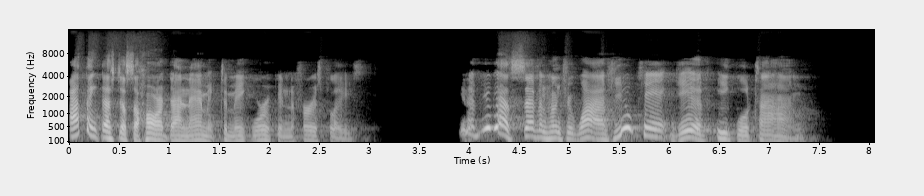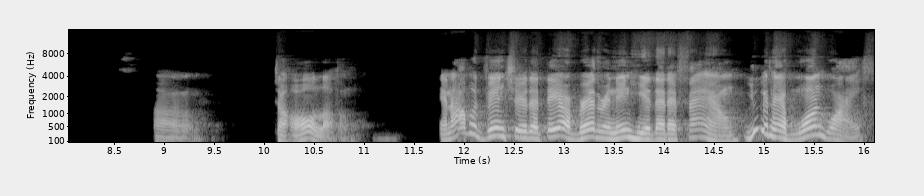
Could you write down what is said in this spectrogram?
I think that's just a hard dynamic to make work in the first place. You know, if you got 700 wives, you can't give equal time uh, to all of them. And I would venture that there are brethren in here that have found you can have one wife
